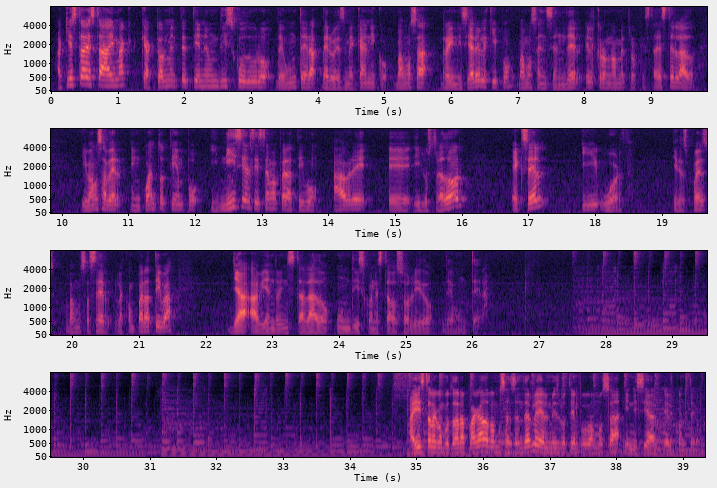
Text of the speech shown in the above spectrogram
Aquí está esta iMac que actualmente tiene un disco duro de 1 tera, pero es mecánico. Vamos a reiniciar el equipo, vamos a encender el cronómetro que está a este lado y vamos a ver en cuánto tiempo inicia el sistema operativo, abre eh, Illustrator, Excel y Word. Y después vamos a hacer la comparativa ya habiendo instalado un disco en estado sólido de 1 tera. Ahí está la computadora apagada, vamos a encenderla y al mismo tiempo vamos a iniciar el conteo.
